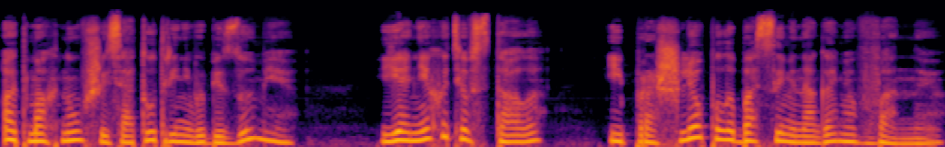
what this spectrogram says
Отмахнувшись от утреннего безумия, я нехотя встала и прошлепала босыми ногами в ванную.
